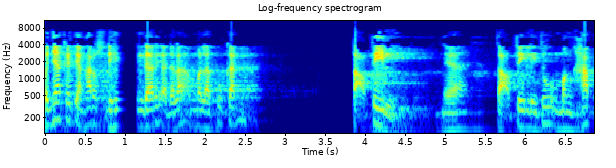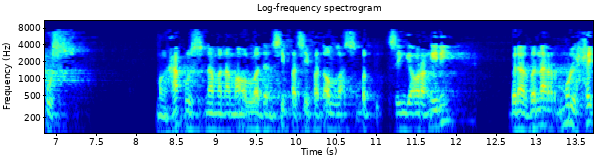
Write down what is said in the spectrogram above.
penyakit yang harus dihindari adalah melakukan ta'til. Ya. Ta'til itu menghapus. Menghapus nama-nama Allah dan sifat-sifat Allah seperti sehingga orang ini benar-benar mulhid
